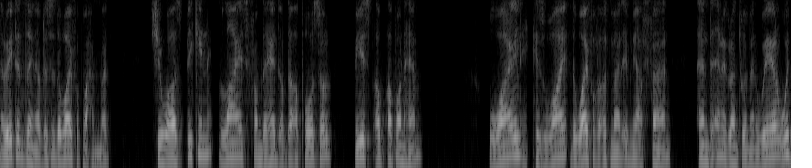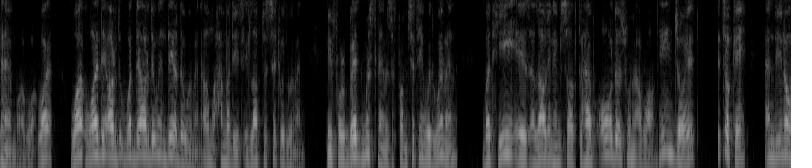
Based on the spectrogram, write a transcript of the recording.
narrated Zainab. This is the wife of Muhammad. She was picking lies from the head of the apostle, peace upon him, while his wife, the wife of Uthman ibn Affan, and the immigrant women were with him. Why, why, why they are what they are doing there, the women? Al Muhammad is he loved to sit with women. He forbid Muslims from sitting with women, but he is allowing himself to have all those women around. He enjoy it. It's okay. And you know,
